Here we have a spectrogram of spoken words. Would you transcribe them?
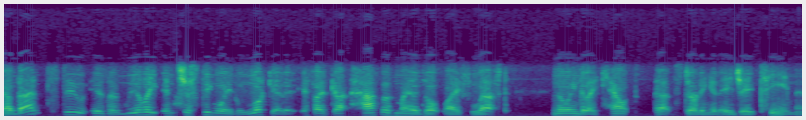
Now that, Stew, is a really interesting way to look at it. If I've got half of my adult life left, knowing that I count that starting at age 18,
